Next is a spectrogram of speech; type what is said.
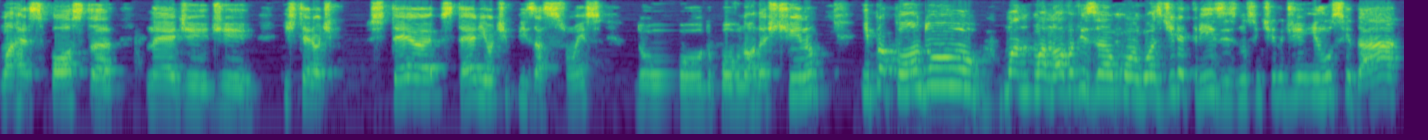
uma resposta né, de, de estereotip, estereotipizações do, do povo nordestino e propondo uma, uma nova visão, com algumas diretrizes no sentido de elucidar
